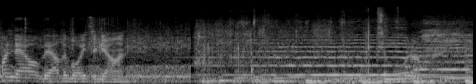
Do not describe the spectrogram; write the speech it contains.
Wonder how all the other boys are going. Some water.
